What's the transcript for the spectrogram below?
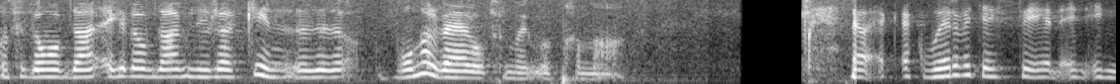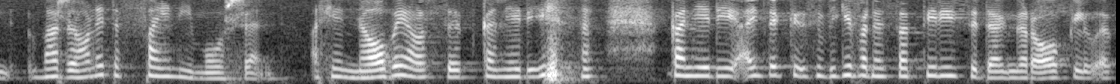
ons het hom op daai, ek het op daai manier laat ken. Dat het 'n wonderwêreld vir my oopgemaak. Nou ek ek hoor wat jy sê en en, en Marzaan het 'n fyn humorsin. As jy naby haar sit, kan jy die kan jy die eintlik is 'n bietjie van 'n satiriese ding raakloop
